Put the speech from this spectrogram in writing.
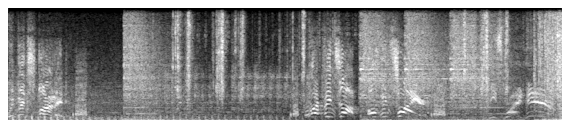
We've been spotted. Weapons up! Open fire! He's right here!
